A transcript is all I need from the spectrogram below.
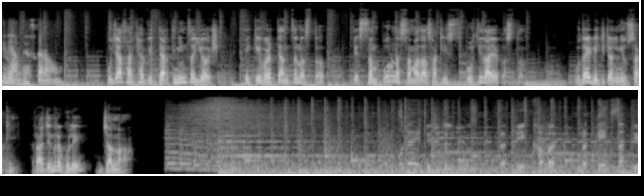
तिने अभ्यास करावा. पूजासारख्या विद्यार्थिनींचं यश हे केवळ त्यांचं नसतं ते संपूर्ण समाजासाठी स्फूर्तिदायक असतं. उदय डिजिटल न्यूजसाठी राजेंद्र घुले जालना. उदय डिजिटल न्यूज प्रत्येक खबर प्रत्येक सत्य.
